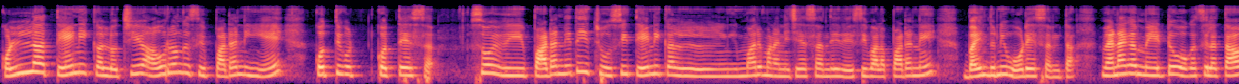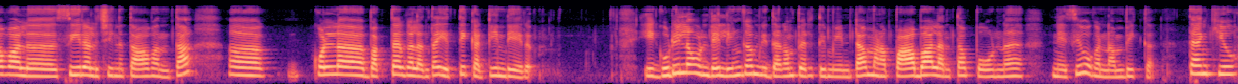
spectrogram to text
కొల్ల తేనీకలు వచ్చి ఔరంగజీబ్ పడనియే కొత్తి కొత్తేసా. సో ఈ పడనేది చూసి తేనీకల్ని మరి మనని చేసింది చేసి వాళ్ళ పడని బైందుని ఓడేసంట. వెనగమేటు ఒక సిల తావాలు సీరలు చిన్న తావంతా ఆ, కొల్ల భక్తర్గలంతా ఎత్తి కట్టిండేరు. ఈ గుడిలో ఉండే లింగంని ధనం పెరితి మింట మన పాపాలంతా పోను అనేసి ఒక నమ్మిక థ్యాంక్ యూ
